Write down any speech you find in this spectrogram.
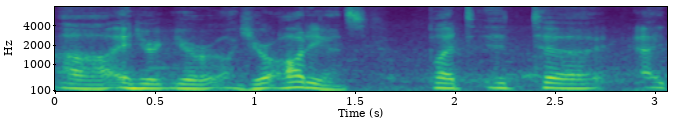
uh, and your your your audience, but it uh, I,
